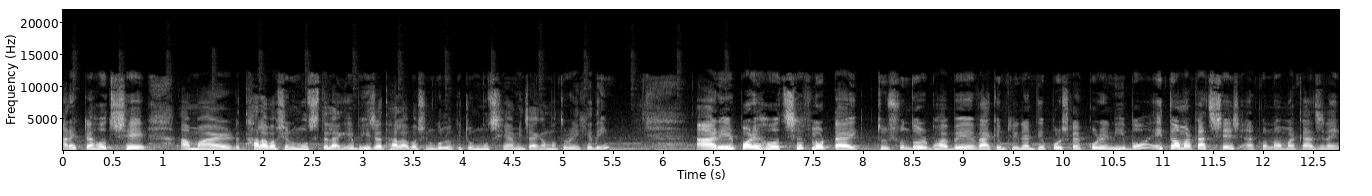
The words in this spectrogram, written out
আর একটা হচ্ছে আমার থালা বাসন মুছতে লাগে, ভেজা থালা বাসনগুলোকে একটু মুছে আমি জায়গা মতো রেখে দিই। আর এরপরে হচ্ছে ফ্লোরটা একটু সুন্দরভাবে ভ্যাকিউম ক্লিনার দিয়ে পরিষ্কার করে নিব। এই তো আমার কাজ শেষ, আর কোনো আমার কাজ নাই।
